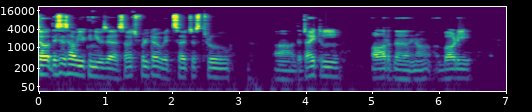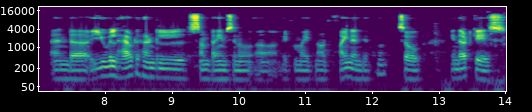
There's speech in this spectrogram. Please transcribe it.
so this is how you can use a search filter which searches through uh, the title or the you know body. And uh, you will have to handle sometimes you know uh, it might not find anything. So in that case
